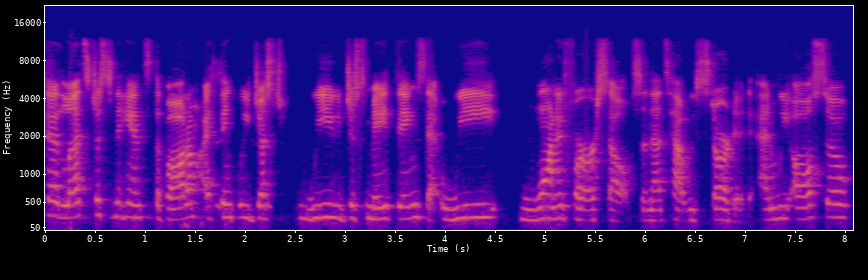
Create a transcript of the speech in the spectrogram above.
said let's just enhance the bottom. I think we just we just made things that we wanted for ourselves, and that's how we started. And we also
